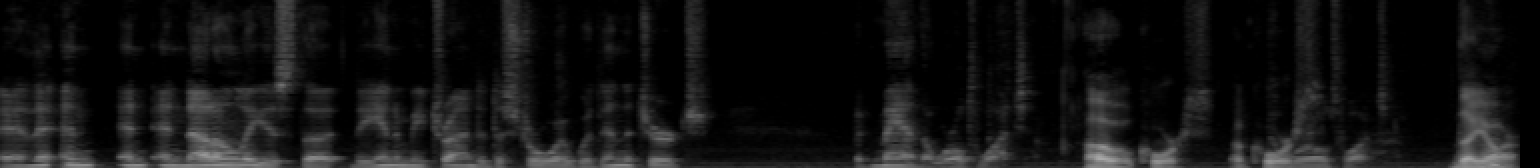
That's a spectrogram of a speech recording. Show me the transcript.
And and and and not only is the the enemy trying to destroy within the church, but man, the world's watching. Oh, of course, of course. The world's watching. they Hmm. are.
